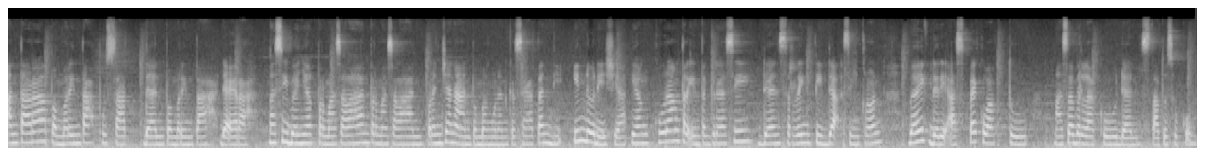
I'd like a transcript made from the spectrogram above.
antara pemerintah pusat dan pemerintah daerah. Masih banyak permasalahan-permasalahan perencanaan pembangunan kesehatan di Indonesia yang kurang terintegrasi dan sering tidak sinkron, baik dari aspek waktu, masa berlaku, dan status hukum.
